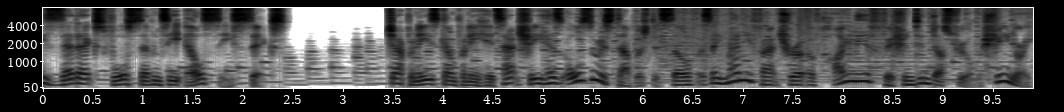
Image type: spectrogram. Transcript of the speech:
ZX470LC6. Japanese company Hitachi has also established itself as a manufacturer of highly efficient industrial machinery,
